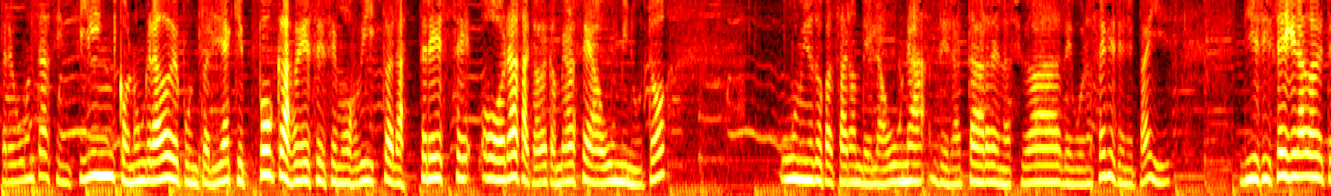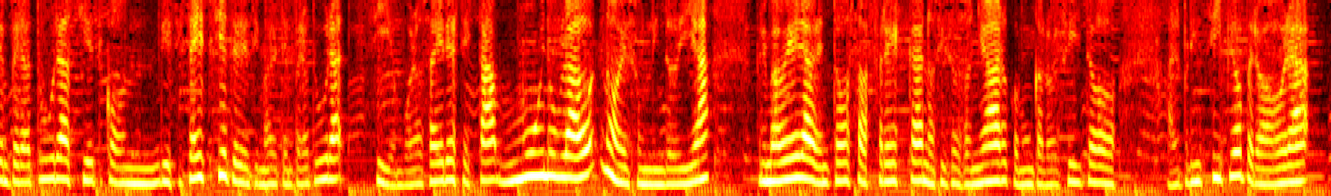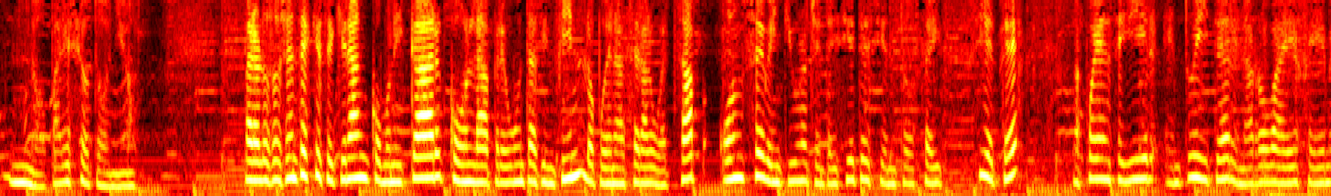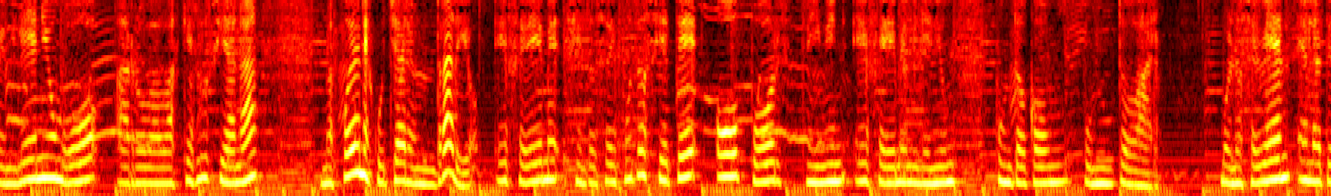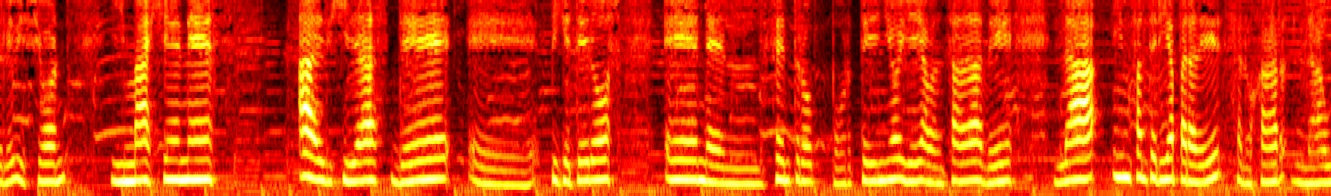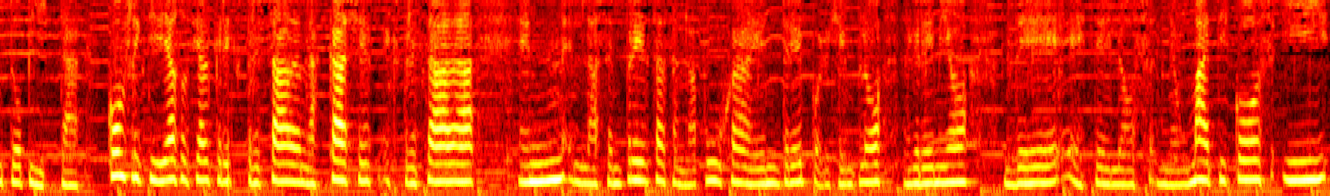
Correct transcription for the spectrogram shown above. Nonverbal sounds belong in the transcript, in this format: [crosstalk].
pregunta sin fin con un grado de puntualidad que pocas veces hemos visto a las 13 horas, acaba de cambiarse a un minuto. Un minuto pasaron de la una de la tarde en la ciudad de Buenos Aires, en el país. 16 grados de temperatura, siete- con 16, 7 décimas de temperatura. Sí, en Buenos Aires está muy nublado, no es un lindo día. Primavera, ventosa, fresca, nos hizo soñar con un calorcito al principio, pero ahora no, parece otoño. Para los oyentes que se quieran comunicar con la pregunta sin fin, lo pueden hacer al WhatsApp 11 21 87 1067 7. Nos pueden seguir en Twitter en arroba FM Millennium o arroba Vázquez Luciana. Nos pueden escuchar en radio FM 106.7 o por streaming fmmillennium.com.ar. Bueno, se ven en la televisión imágenes álgidas de eh, piqueteros en el centro porteño y avanzada de la infantería para desalojar la autopista. Conflictividad social expresada en las calles, expresada en las empresas, en la puja entre, por ejemplo, el gremio de este, los neumáticos y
